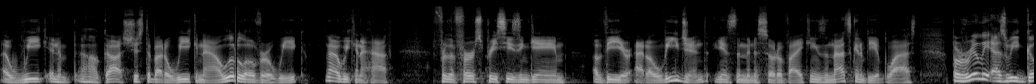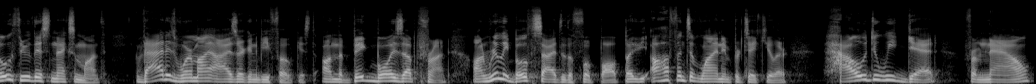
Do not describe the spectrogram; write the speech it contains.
a week and, oh gosh, just about a week now, a little over a week, a week and a half for the first preseason game of the year at Allegiant against the Minnesota Vikings, and that's going to be a blast. But really, as we go through this next month, that is where my eyes are going to be focused on the big boys up front, on really both sides of the football, but the offensive line in particular. How do we get from now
